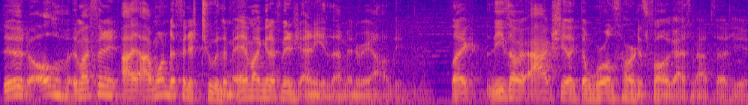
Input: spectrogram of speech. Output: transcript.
Dude, oh, am I finish? I, I wanted to finish two of them. Am I gonna finish any of them in reality? Like, these are actually like the world's hardest Fall Guys maps out here.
